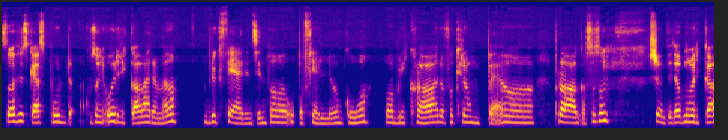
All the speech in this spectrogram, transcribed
Så husker jeg spurte hvordan han orka å være med, da. Bruke ferien sin på oppå på fjellet og gå og bli klar og få krampe og plages og sånn. Skjønte ikke at han orka.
